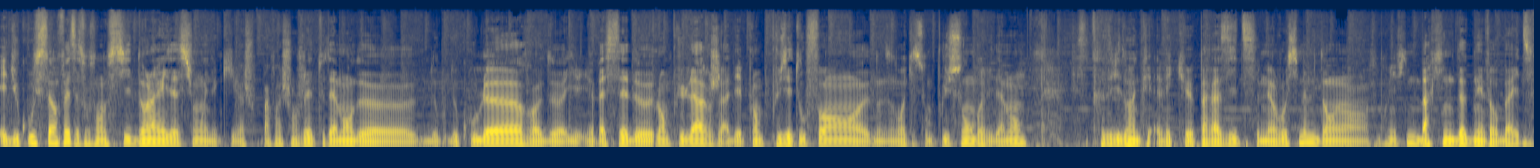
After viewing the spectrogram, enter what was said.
Et du coup, ça, en fait, ça se ressent aussi dans la réalisation, et il va parfois changer totalement de, de, de couleur, de, il va passer de plans plus larges à des plans plus étouffants, euh, dans des endroits qui sont plus sombres, évidemment. C'est très évident avec, avec euh, Parasite, mais on voit aussi même dans son premier film, Barking Dog Never Bites.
